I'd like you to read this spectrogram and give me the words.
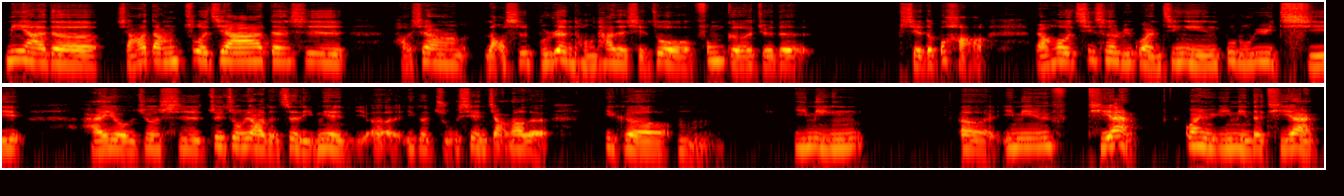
米娅的想要当作家，但是好像老师不认同她的写作风格，觉得。写的不好，然后汽车旅馆经营不如预期，还有就是最重要的，这里面呃一个主线讲到了一个嗯移民呃移民提案，关于移民的提案，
